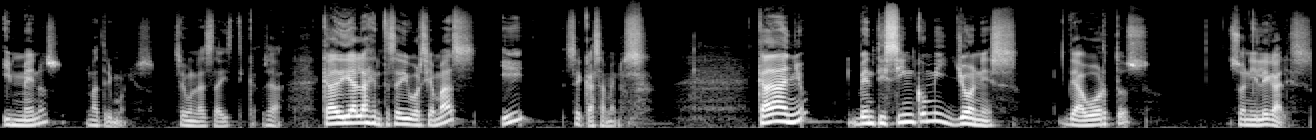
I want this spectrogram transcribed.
y menos matrimonios, según la estadística. O sea, cada día la gente se divorcia más y se casa menos. Cada año, 25 millones de abortos son ilegales.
